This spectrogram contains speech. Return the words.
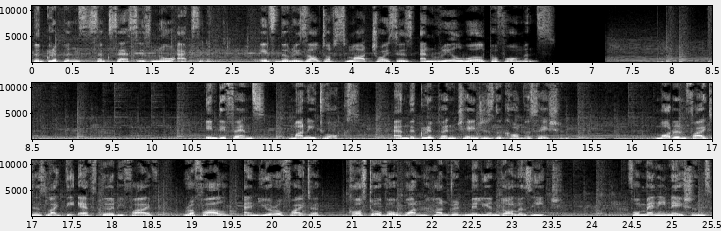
The Gripen's success is no accident. It's the result of smart choices and real-world performance. In defense, money talks, and the Gripen changes the conversation. Modern fighters like the F-35, Rafale and Eurofighter cost over $100 million each. For many nations,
